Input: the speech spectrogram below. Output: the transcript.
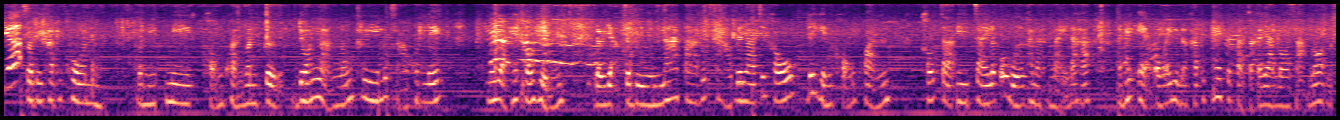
เยอะ สวัสดีค่ะทุกคน วันนี้มีของขวัญวันเกิดย้อนหลังน้องทรีลูกสาวคนเล็ก ไม่อยากให้เขาเห็น เราอยากจะดูหน้าตาลูกสาว เวลาที่เขาได้เห็นของขวัญเขาจะดีใจแล้วก็เวอร์ขนาดไหนนะคะ อันนี้แอบเอาไว้อยู่นะคะ ทุกให้ไปปั่นจักรยานรอสามรอบนะ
